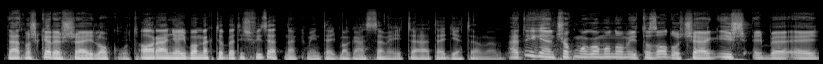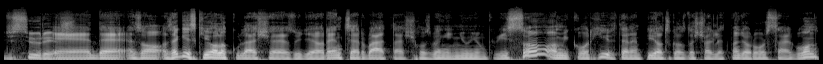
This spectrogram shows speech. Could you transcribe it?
de hát most keresse egy lakót. Arányaiban meg többet is fizetnek, mint egy magánszemély, tehát egyértelműen. Hát igen, csak maga mondom, itt az adottság is egybe egy szűrés. E, de ez a, az egész kialakulása, ez ugye a rendszerváltáshoz megint nyúljunk vissza, amikor hirtelen piacgazdaság lett Magyarországon,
